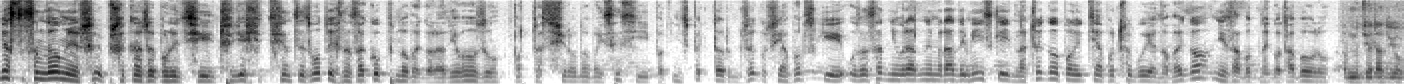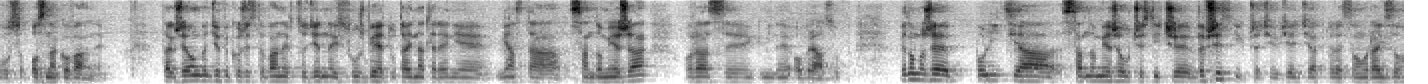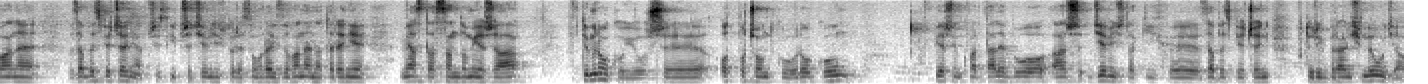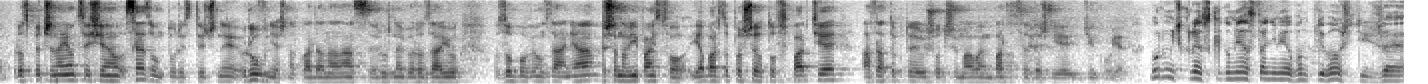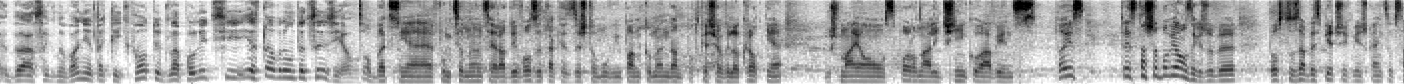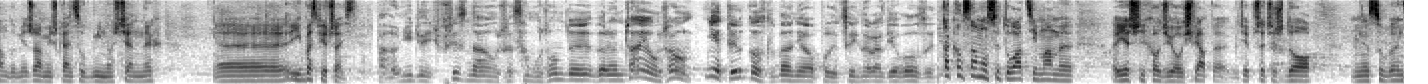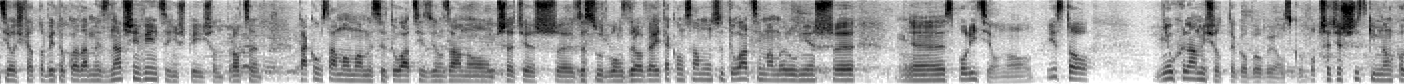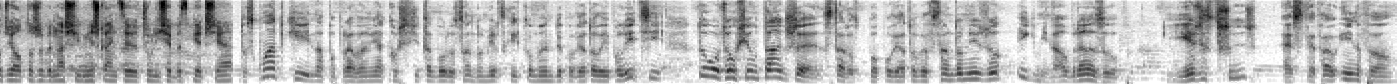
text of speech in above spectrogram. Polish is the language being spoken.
Miasto Sandomierz przekaże policji 30 tysięcy złotych na zakup nowego radiowozu. Podczas środowej sesji podinspektor Grzegorz Jaworski uzasadnił radnym Rady Miejskiej, dlaczego policja potrzebuje nowego, niezawodnego taboru. to będzie radiowóz oznakowany. Także on będzie wykorzystywany w codziennej służbie tutaj na terenie miasta Sandomierza oraz y, gminy Obrazów. Wiadomo, że policja Sandomierza uczestniczy we wszystkich przedsięwzięciach, które są realizowane w zabezpieczeniach wszystkich przedsięwzięć, które są realizowane na terenie miasta Sandomierza. W tym roku już, y, od początku roku, w pierwszym kwartale było aż 9 takich e, zabezpieczeń, w których braliśmy udział. Rozpoczynający się sezon turystyczny również nakłada na nas różnego rodzaju zobowiązania. Szanowni Państwo, ja bardzo proszę o to wsparcie, a za to, które już otrzymałem, bardzo serdecznie dziękuję. Burmistrz Królewskiego Miasta nie miał wątpliwości, że wyasygnowanie takiej kwoty dla policji jest dobrą decyzją. Obecnie funkcjonujące radiowozy, tak jak zresztą mówił pan komendant, podkreślał wielokrotnie, już mają sporo na liczniku, a więc to jest, to jest nasz obowiązek, żeby po prostu zabezpieczyć mieszkańców Sandomierza, mieszkańców gmin ościennych, e, ich bezpieczeństwo. Paweł Niedźwiedź przyznał, że samorządy wyręczają rząd nie tylko z dbania o policyjne radiowozy. Taką samą sytuację mamy, jeśli chodzi o oświatę, gdzie przecież do mm, subwencji oświatowej dokładamy znacznie więcej niż 50%. Taką samą mamy sytuację związaną przecież e, ze służbą zdrowia i taką samą sytuację mamy również e, e, z policją. No, jest to, nie uchylamy się od tego obowiązku, bo przecież wszystkim nam chodzi o to, żeby nasi mieszkańcy czuli się bezpiecznie. Do składki na poprawę jakości taboru Sandomierskiej Komendy Powiatowej Policji dołożą się także Starostwo Powiatowe w Sandomierzu i Gmina Obrazów. Jerzy Strzyż, STV Info.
